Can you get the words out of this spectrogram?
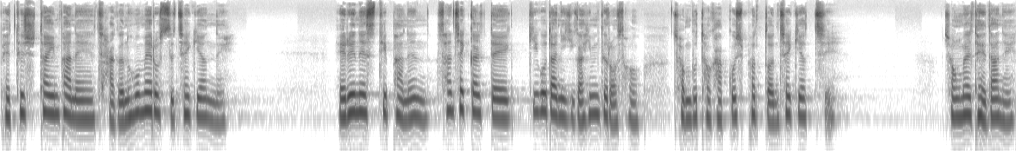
베트슈타인판의 작은 호메로스 책이었네. 에르네스티파는 산책 갈 때 끼고 다니기가 힘들어서 전부터 갖고 싶었던 책이었지. 정말 대단해.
